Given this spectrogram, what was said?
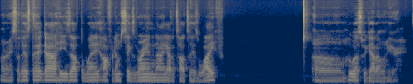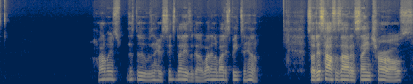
All right, so that's that guy. He's out the way. Offered him six grand, and now I got to talk to his wife. Um, who else we got on here? Why we, this dude was in here six days ago. Why didn't nobody speak to him? So this house is out in St. Charles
